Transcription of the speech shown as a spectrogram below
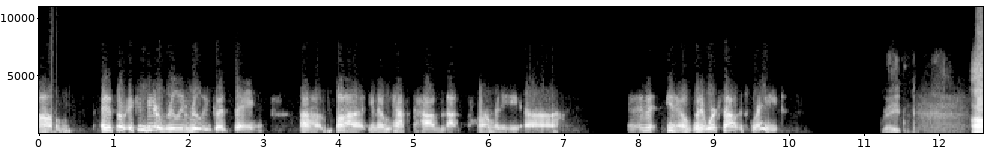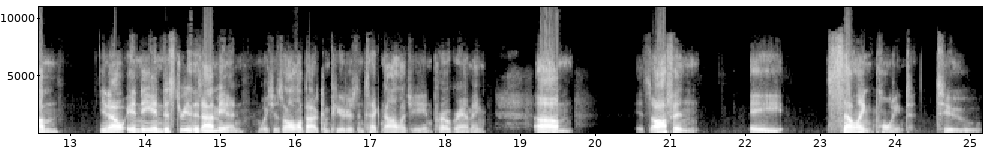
Um, and so it can be a really, really good thing. Uh, but, you know, we have to have that harmony. Uh, and it, you know when it works out it's great great um, you know in the industry that i'm in which is all about computers and technology and programming um, it's often a selling point to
